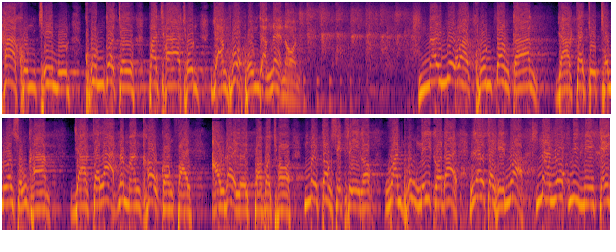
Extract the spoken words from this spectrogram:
ถ้าคุณชี้มูล คุณก็เจอประชาชนอย่างพวกผมอย่างแน่นอน ในเมื่อว่าคุณต้องการอยากจะจุดชนวนสงคราม อยากจะลาดน้ำมันเข้ากองไฟ เอาได้เลยปปช ไม่ต้อง 14 หรอก วันพรุ่งนี้ก็ได้ แล้วจะเห็นว่านรกนี่มีจริง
